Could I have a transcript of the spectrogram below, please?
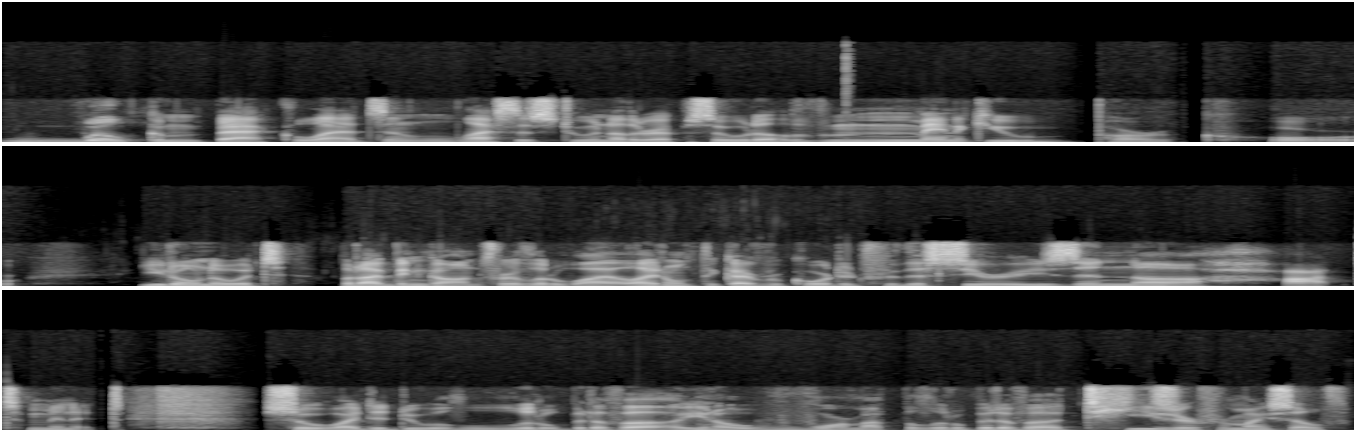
Welcome back, lads and lasses, to another episode of Manacube Parkour. You don't know it, but I've been gone for a little while. I don't think I've recorded for this series in a hot minute. So I did do a little bit of a, you know, warm up, a little bit of a teaser for myself,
